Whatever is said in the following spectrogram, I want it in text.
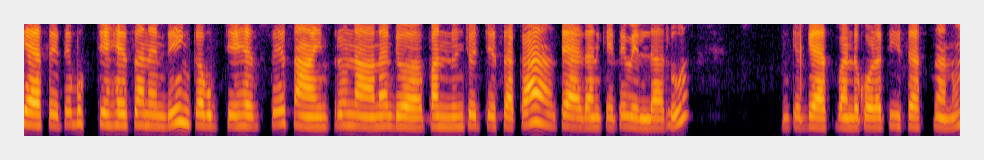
గ్యాస్ అయితే బుక్ చేసేసానండి. ఇంకా బుక్ చేసేస్తే సాయంత్రం నాన్న పని నుంచి వచ్చేసాక తేయడానికి అయితే వెళ్ళారు. ఇంకా గ్యాస్ బండ కూడా తీసేస్తున్నాను.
